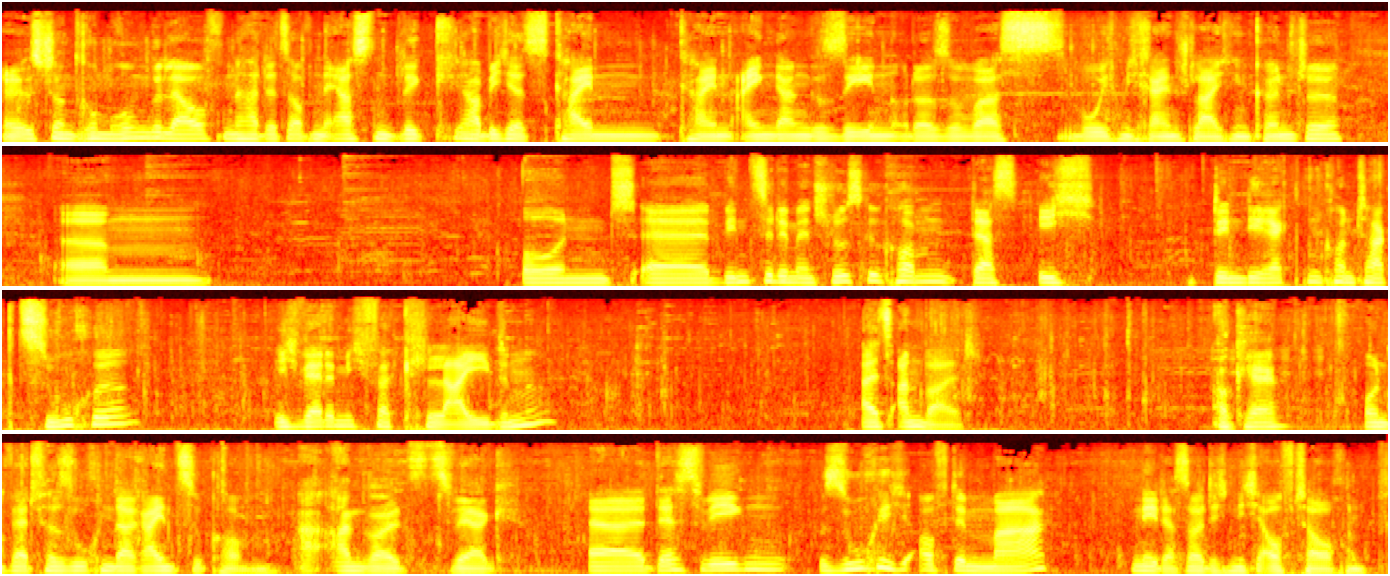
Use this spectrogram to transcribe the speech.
Er ist schon drumherum gelaufen, hat jetzt auf den ersten Blick, habe ich jetzt keinen, keinen Eingang gesehen oder sowas, wo ich mich reinschleichen könnte. Ähm, und äh, bin zu dem Entschluss gekommen, dass ich den direkten Kontakt suche. Ich werde mich verkleiden als Anwalt Okay. Und werde versuchen, da reinzukommen. Anwaltszwerg. Äh, deswegen suche ich auf dem Markt. Nee, das sollte ich nicht auftauchen.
